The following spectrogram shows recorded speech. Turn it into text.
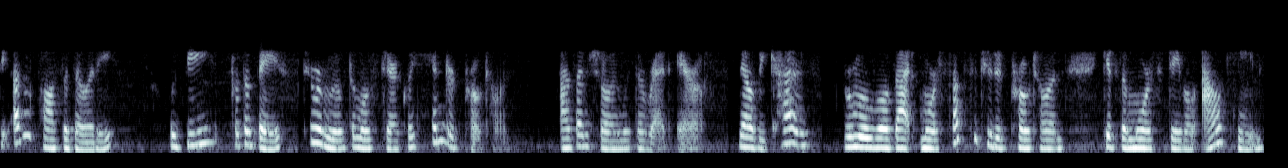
The other possibility would be for the base to remove the most sterically hindered proton, as I'm showing with the red arrow. Now because removal of that more substituted proton gives a more stable alkene,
